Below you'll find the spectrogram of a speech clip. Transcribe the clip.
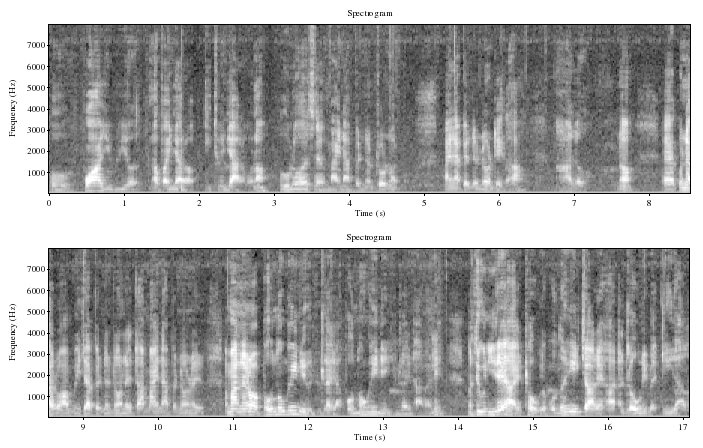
ဟိုပွားယူပြီးတော့နောက်ပိုင်းကျတော့ဒီထွင်ကြတာပေါ့နော်အခုလောဆယ် minor pentatonic minor pentatonic ကအားလုံးနော် အဲခုနကတော့မေဂျာဘယ်နှတော့နဲ့ဒါမိုင်းတာဘယ်နှတော့နဲ့အမှန်တန်တော့ဘုံသုံးကင်းတွေကိုယူလိုက်တာဘုံသုံးကင်းတွေယူလိုက်တာပဲလေမတူညီတဲ့ဟာတွေထုတ်ပြီးဘုံသုံးကင်းကြတဲ့ဟာအလုံးတွေပဲတီးတာက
